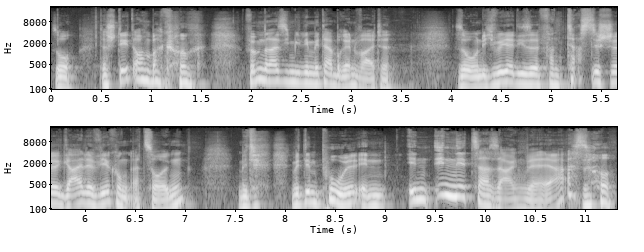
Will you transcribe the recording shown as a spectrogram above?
So, das steht auf dem Balkon, 35 mm Brennweite. So, und ich will ja diese fantastische, geile Wirkung erzeugen mit, mit dem Pool in, in, in Nizza, sagen wir, ja. So.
